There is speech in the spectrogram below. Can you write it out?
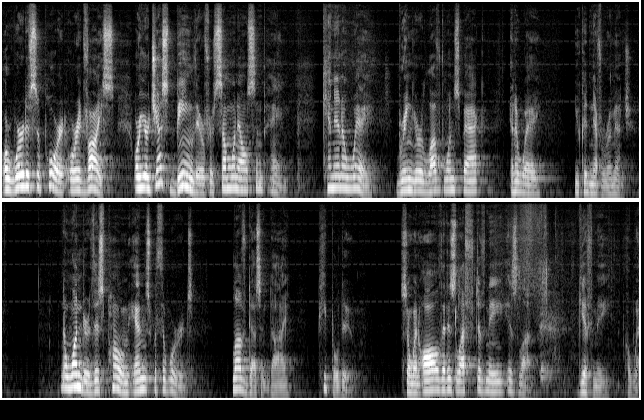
or word of support or advice, or you're just being there for someone else in pain, can in a way bring your loved ones back in a way you could never imagine. No wonder this poem ends with the words Love doesn't die, people do. So when all that is left of me is love, give me away.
